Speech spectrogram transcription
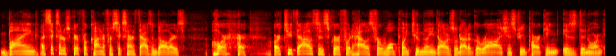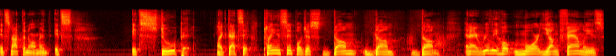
buying a 600 square foot condo for $600,000 or or 2000 square foot house for 1.2 million dollars without a garage and street parking is the norm. It's not the norm. It's it's stupid. Like that's it. Plain and simple just dumb dumb dumb. And i really hope more young families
